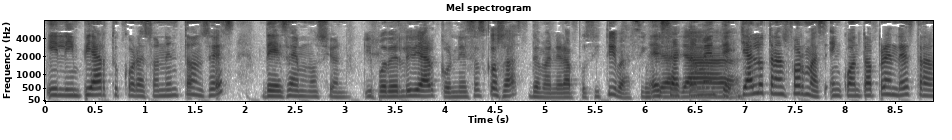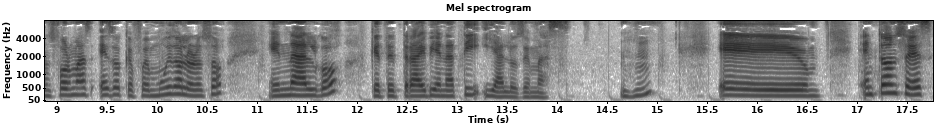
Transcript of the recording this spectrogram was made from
y limpiar tu corazón entonces de esa emoción. Y poder lidiar con esas cosas de manera positiva, sin que Exactamente, haya- ya lo transformas. En cuanto aprendes, transformas eso que fue muy doloroso en algo que te trae bien a ti y a los demás. Eh, entonces,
